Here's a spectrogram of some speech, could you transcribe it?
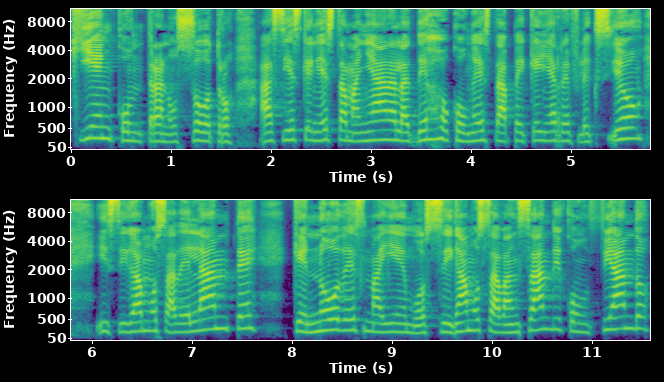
¿quién contra nosotros? Así es que en esta mañana las dejo con esta pequeña reflexión y adelante, que no desmayemos, sigamos avanzando y confiando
